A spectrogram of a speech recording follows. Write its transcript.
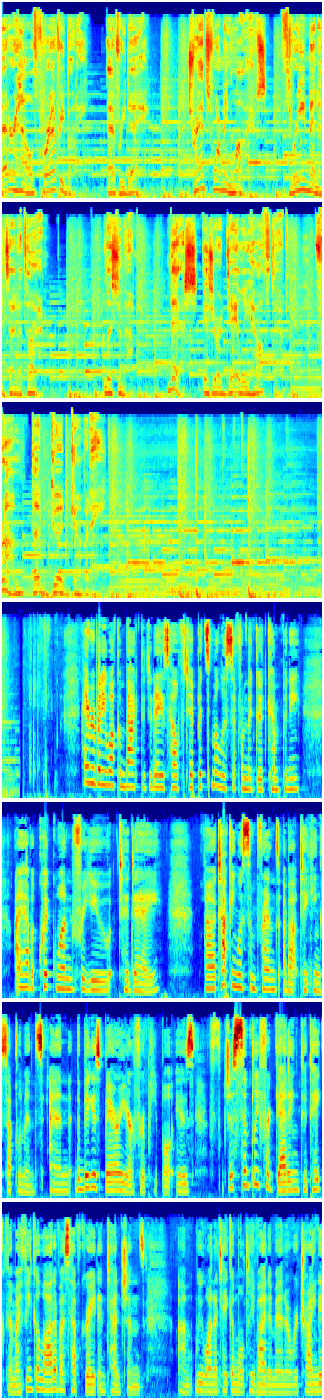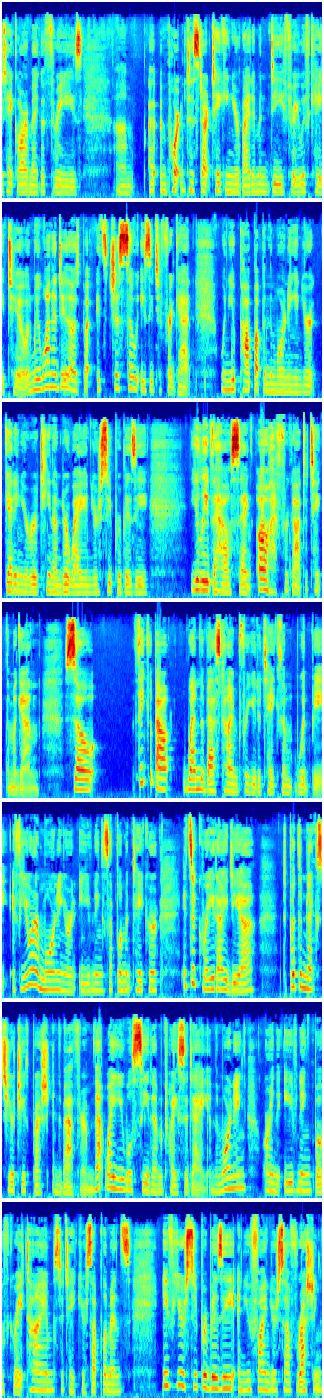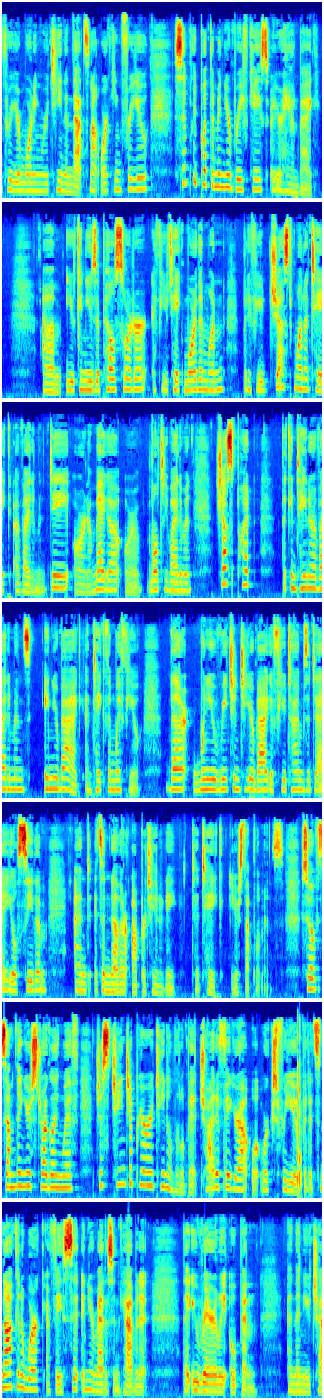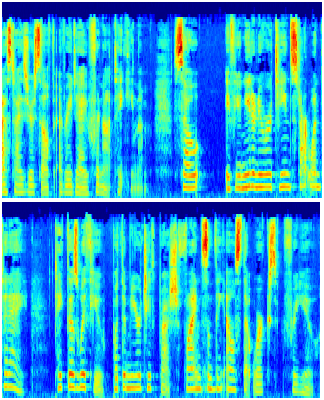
better health for everybody, every day. Transforming lives, three minutes at a time. Listen up. This is your daily health tip from The Good Company. Hey, everybody, welcome back to today's health tip. It's Melissa from The Good Company. I have a quick one for you today. Uh, talking with some friends about taking supplements, and the biggest barrier for people is f- just simply forgetting to take them. I think a lot of us have great intentions. Um, we want to take a multivitamin, or we're trying to take our omega 3s. Um, uh, important to start taking your vitamin D3 with K2, and we want to do those, but it's just so easy to forget. When you pop up in the morning and you're getting your routine underway and you're super busy, you leave the house saying, Oh, I forgot to take them again. So think about when the best time for you to take them would be. If you are a morning or an evening supplement taker, it's a great idea to put them next to your toothbrush in the bathroom. That way you will see them twice a day, in the morning or in the evening, both great times to take your supplements. If you're super busy and you find yourself rushing through your morning routine and that's not working for you, simply put them in your briefcase or your handbag. Um, you can use a pill sorter if you take more than one, but if you just want to take a vitamin D or an omega or a multivitamin, just put the container of vitamins in your bag and take them with you. There, when you reach into your bag a few times a day, you'll see them, and it's another opportunity to take your supplements. So, if something you're struggling with, just change up your routine a little bit. Try to figure out what works for you, but it's not going to work if they sit in your medicine cabinet that you rarely open and then you chastise yourself every day for not taking them. So, if you need a new routine, start one today. Take those with you, put them near your toothbrush, find something else that works for you.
